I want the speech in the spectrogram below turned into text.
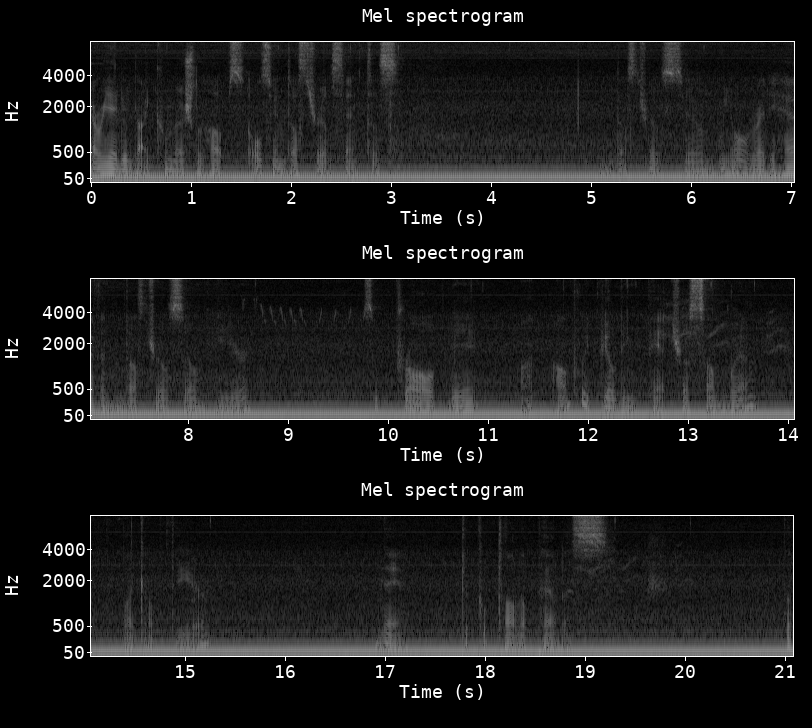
I really like commercial hubs, also industrial centers. Industrial zone. We already have an industrial zone here. So probably, uh, aren't we building Petra somewhere? Like up there? Nah, the Potala Palace. But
